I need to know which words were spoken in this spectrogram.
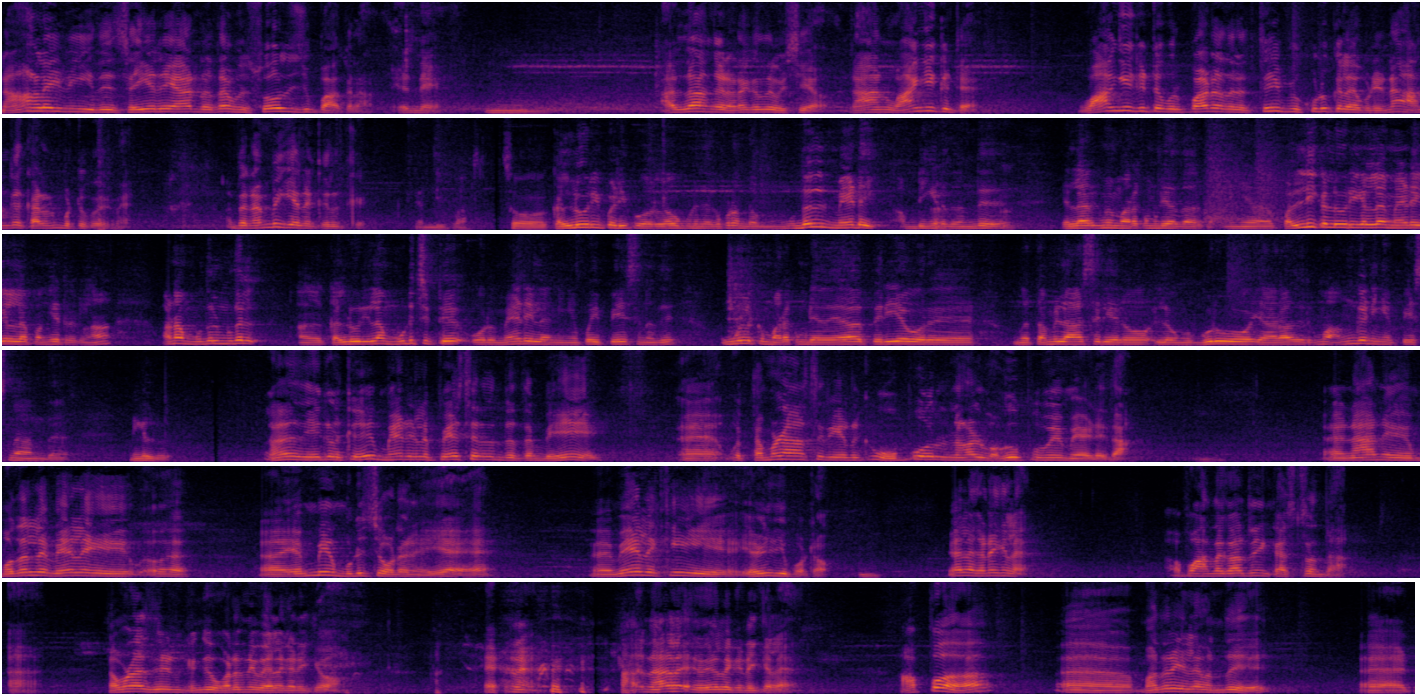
நாளை நீ இது செய்கிறியான்றதை அவன் சோதிச்சு பார்க்குறான். என்ன. ம். அதுதான் அங்கே நடக்கிற விஷயம். நான் வாங்கிக்கிட்டேன். வாங்கிக்கிட்ட பிற்பாடு அதில் திருப்பி கொடுக்கல அப்படின்னா அங்கே கடன்பட்டு போயிடுவேன். அந்த நம்பிக்கை எனக்கு இருக்குது கண்டிப்பாக ஸோ கல்லூரி படிப்பு ஒரு லவ் முடிஞ்சதுக்கப்புறம் அந்த முதல் மேடை அப்படிங்கிறது வந்து எல்லாருக்குமே மறக்க முடியாததாக இருக்கும். நீங்கள் பள்ளி கல்லூரிகளில் மேடைகளில் பங்கேற்றிருக்கலாம். ஆனால் முதல் முதல் அஹ், கல்லூரியெல்லாம் முடிச்சுட்டு ஒரு மேடையில் நீங்கள் போய் பேசுனது உங்களுக்கு மறக்க முடியாது ஏதாவது பெரிய ஒரு உங்கள் தமிழ் ஆசிரியரோ இல்லை உங்கள் குருவோ யாராவது இருக்குமோ அங்கே நீங்கள் பேசின அந்த நிகழ்வு? அதாவது எங்களுக்கு மேடையில் பேசுகிறதுன்ற தம்பி ஒரு தமிழாசிரியருக்கு ஒவ்வொரு நாள் வகுப்புமே மேடை தான் நான் முதல்ல வேலை எம்ஏ முடித்த உடனேயே வேலைக்கு எழுதி போட்டோம். வேலை கிடைக்கல. அப்போ அந்த காலத்துலேயும் கஷ்டம்தான். தமிழாசிரியனுக்கு எங்கே உடனே வேலை கிடைக்கும்? அதனால் வேலை கிடைக்கல. அப்போ மதுரையில் வந்து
